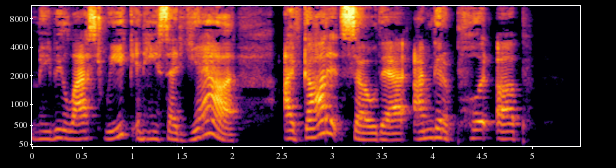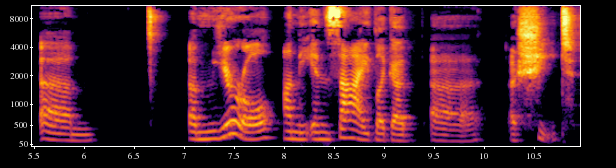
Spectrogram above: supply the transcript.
maybe last week and he said yeah i've got it so that i'm gonna put up um a mural on the inside like a uh, a sheet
